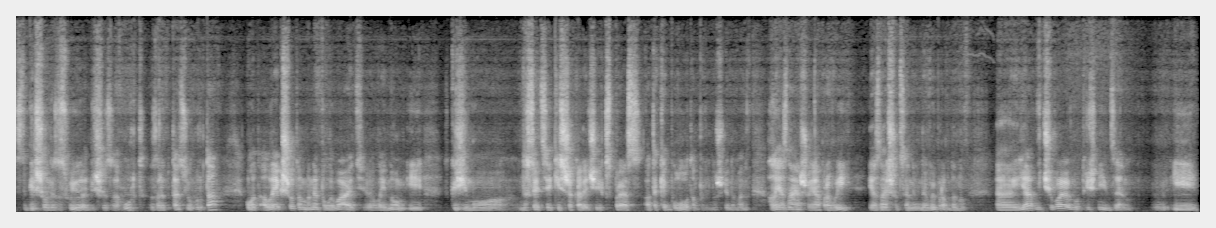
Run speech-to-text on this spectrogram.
Це більше не за свою, а більше за гурт, за репутацію гурта. От, але якщо там мене поливають е, лайном і, скажімо, несеться якийсь шакалячий експрес, а таке було там по відношенню до мене. Але я знаю, що я правий, я знаю, що це не, не виправдано. Е, я відчуваю внутрішній дзен. Е, І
